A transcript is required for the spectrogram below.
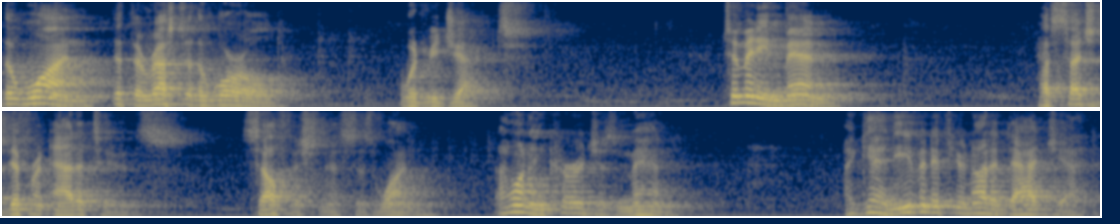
the one that the rest of the world would reject. Too many men have such different attitudes. Selfishness is one. I want to encourage as men. Again, even if you're not a dad yet,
